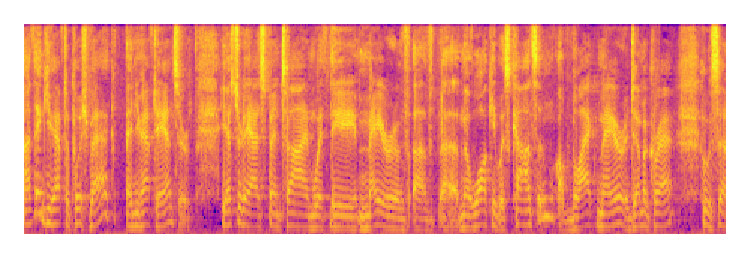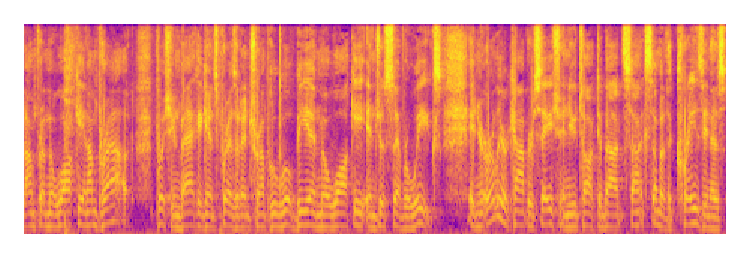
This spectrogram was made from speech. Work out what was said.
I think you have to push back and you have to answer. Yesterday, I spent time with the mayor of, of uh, Milwaukee, Wisconsin, a black mayor, a Democrat, who said, I'm from Milwaukee and I'm proud, pushing back against President Trump, who will be in Milwaukee in just several weeks. In your earlier conversation, you talked about some of the craziness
